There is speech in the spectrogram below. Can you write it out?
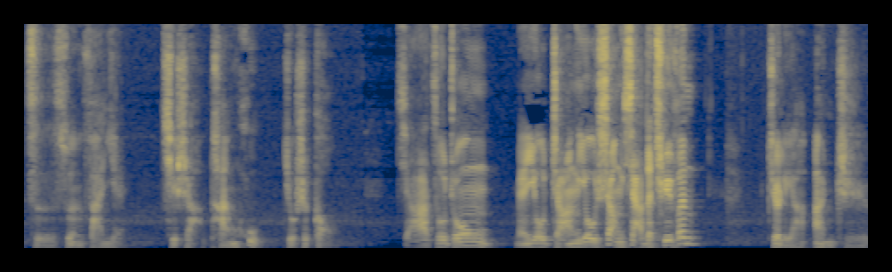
子孙繁衍。其实啊，盘户就是狗。家族中没有长幼上下的区分。这里啊，暗指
